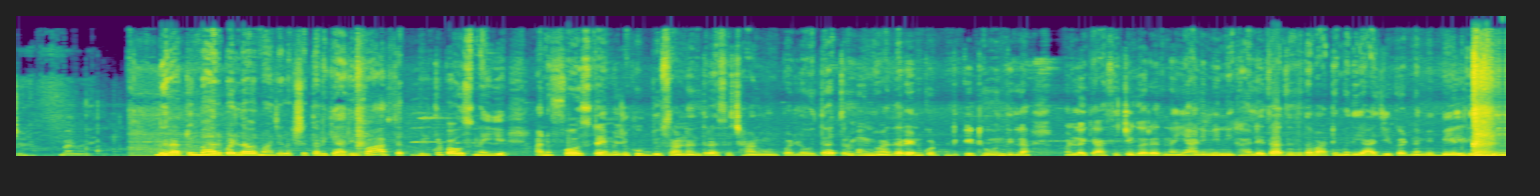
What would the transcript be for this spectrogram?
चलो बाय बाय घरातून बाहेर पडल्यावर माझ्या लक्षात आलं की अरे वा असं बिलकुल पाऊस नाही आहे आणि फर्स्ट टाईम म्हणजे खूप दिवसानंतर असं छान ऊन पडलं होतं. तर मग मी माझा रेनकोट डिकी ठेवून दिला. म्हटलं की असाची गरज नाही आणि मी निघाले. जाता जाता वाटेमध्ये आजीकडनं मी बेल घेतली.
